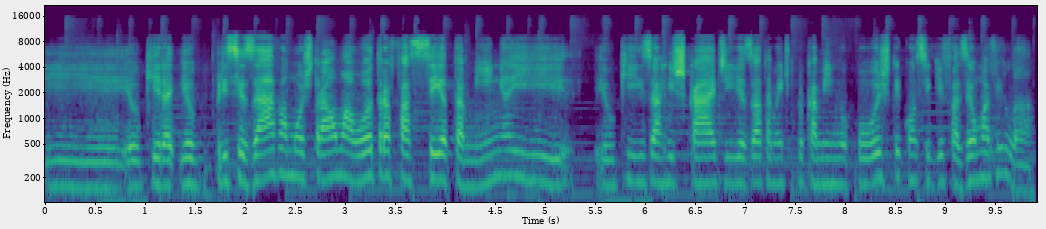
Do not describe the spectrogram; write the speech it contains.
E eu, queria, eu precisava mostrar uma outra faceta minha e eu quis arriscar de ir exatamente para o caminho oposto e conseguir fazer uma vilã.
